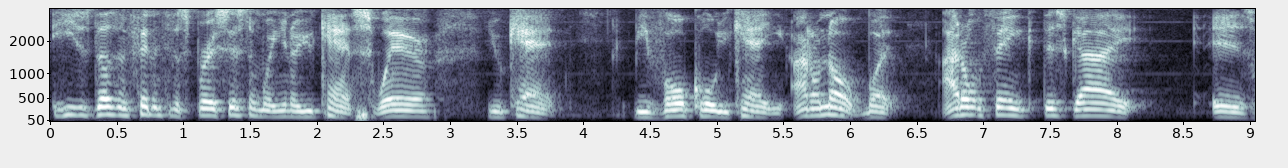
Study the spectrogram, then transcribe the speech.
he just doesn't fit into the Spurs system where you know you can't swear, you can't be vocal, you can't I don't know, but I don't think this guy is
